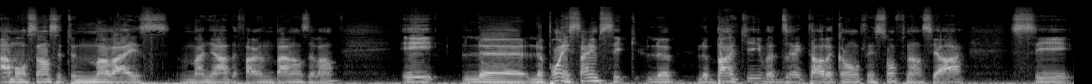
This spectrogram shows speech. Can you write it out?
à mon sens, c'est une mauvaise manière de faire une balance de vente. Et le, le point est simple, c'est que le, le banquier, votre directeur de compte, l'institution financière, c'est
